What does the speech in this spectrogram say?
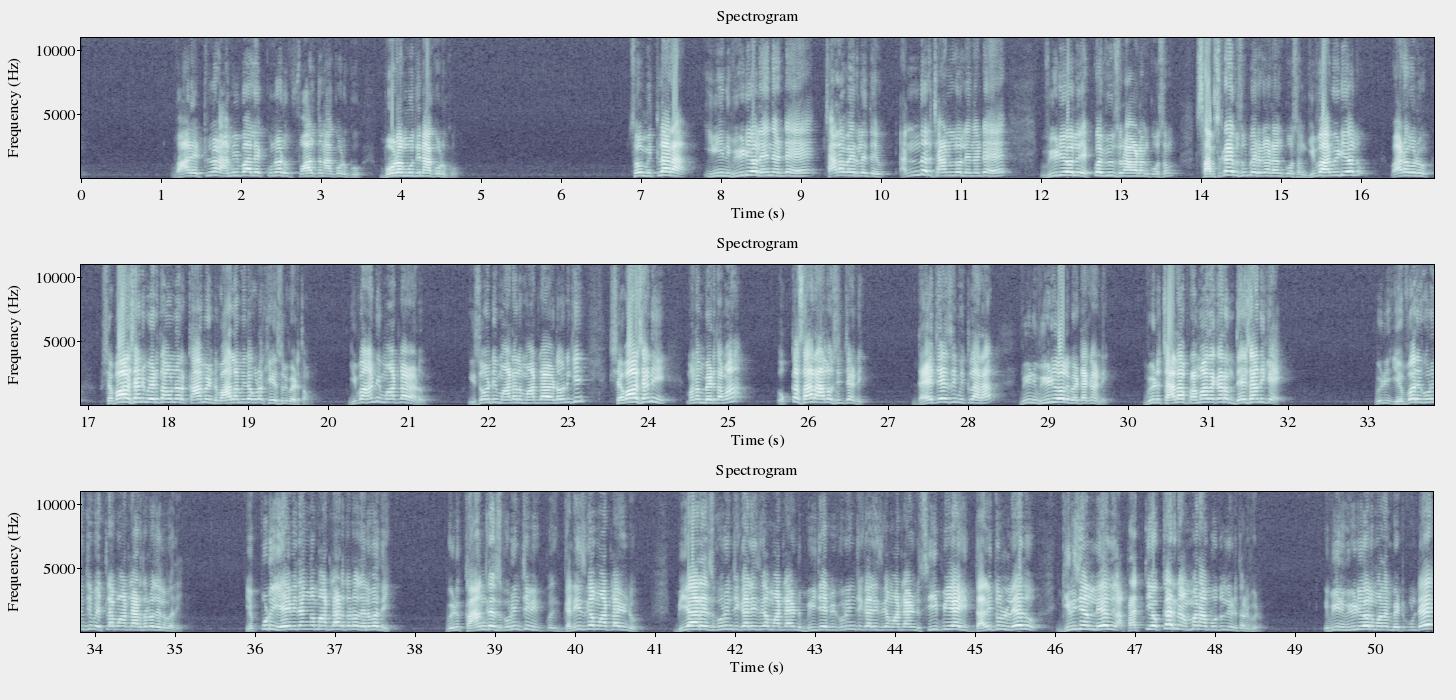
వాడు ఎట్లున్నాడు? అమీబాల్ ఎక్కున్నాడు ఫాల్త్ నా కొడుకు బోడమూది నా కొడుకు. సో మిత్లారా ఈయన వీడియోలు ఏంటంటే చాలా వైరల్ అవుతాయి. అందరు ఛానల్లో ఏంటంటే వీడియోలు ఎక్కువ వ్యూస్ రావడం కోసం సబ్స్క్రైబ్స్ పెరగడం కోసం. ఇవి ఆ వీడియోలు. వాడవడు శభాష్ అని పెడతా ఉన్నారు కామెంట్ వాళ్ళ మీద కూడా కేసులు పెడతాం. ఇవా మాట్లాడాడు. ఇటువంటి మాటలు మాట్లాడడానికి శభాష్ అని మనం పెడతామా? ఒక్కసారి ఆలోచించండి. దయచేసి మిట్లారా వీడి వీడియోలు పెట్టకండి. వీడు చాలా ప్రమాదకరం దేశానికే. వీడు ఎవరి గురించి ఎట్లా మాట్లాడతాడో తెలియదు ఎప్పుడు ఏ విధంగా మాట్లాడతాడో తెలియదు వీడు కాంగ్రెస్ గురించి గలీజ్గా మాట్లాడిండు. బీఆర్ఎస్ గురించి గలీజ్గా మాట్లాడండి బీజేపీ గురించి గలీజ్గా మాట్లాడండి సిపిఐ దళితులు లేదు గిరిజనులు లేదు ప్రతి ఒక్కరిని అమ్మ నా బూతులు తిడతాడు వీడు. వీని వీడియోలు మనం పెట్టుకుంటే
